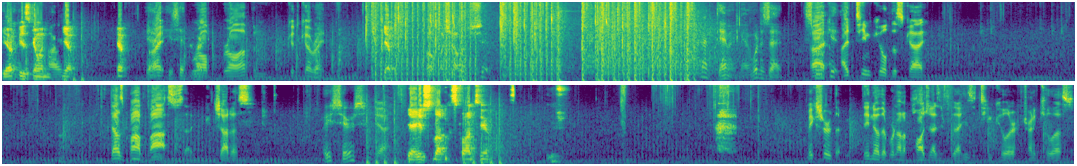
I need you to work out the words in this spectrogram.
Yep, he's going. hard. Yep, Yeah, Alright, he's hitting We're all, we're all up and good to go, right? yep. Oh, watch Oh shit! God damn it, man! What is that? Uh, Smoke it? I team killed this guy. That was Bob Boss that shot us. Are you serious? Yeah. Yeah, he just left the squad too. Make sure that they know that we're not apologizing for that. He's a team killer trying to kill us.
